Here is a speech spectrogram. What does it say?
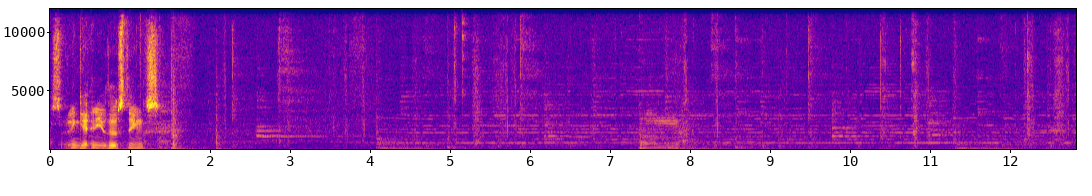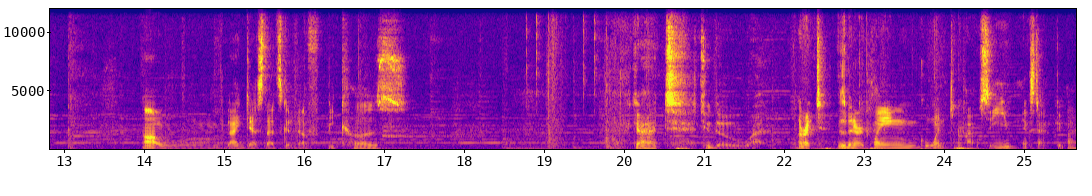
So I didn't get any of those things. Um, oh, I guess that's good enough because I got to go. All right, this has been Eric playing Gwent. I will see you next time. Goodbye.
